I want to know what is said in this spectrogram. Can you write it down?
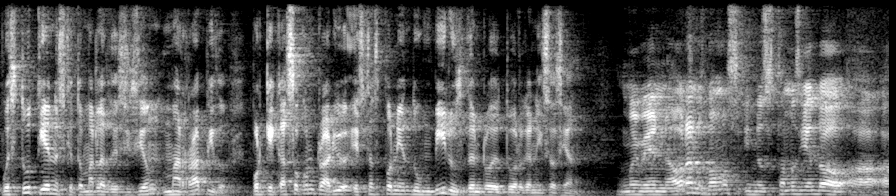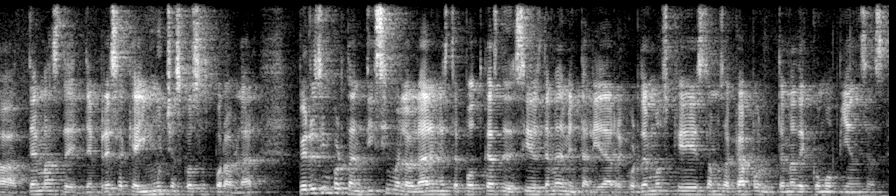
pues tú tienes que tomar la decisión más rápido, porque caso contrario estás poniendo un virus dentro de tu organización. Muy bien, ahora nos vamos y nos estamos yendo a, a, a temas de, de, empresa que hay muchas cosas por hablar, pero es importantísimo el hablar en este podcast de decir el tema de mentalidad. Recordemos que estamos acá por un tema de cómo piensas.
